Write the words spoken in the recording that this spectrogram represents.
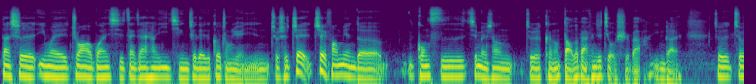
但是因为中澳关系再加上疫情之类的各种原因，就是这这方面的公司基本上就是可能倒了百分之九十吧，应该就就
